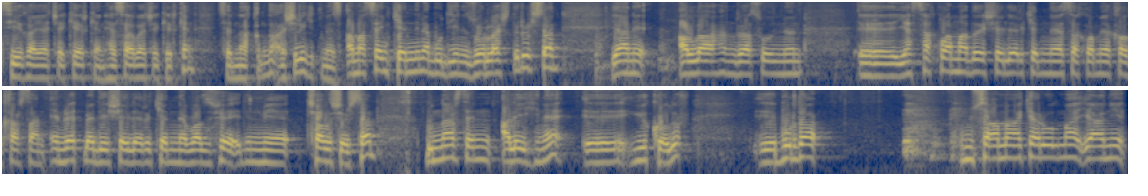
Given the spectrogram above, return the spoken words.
sigaya çekerken, hesaba çekerken senin hakkında aşırı gitmez. Ama sen kendine bu dini zorlaştırırsan, yani Allah'ın, Resulünün e, yasaklamadığı şeyleri kendine yasaklamaya kalkarsan, emretmediği şeyleri kendine vazife edinmeye çalışırsan, bunlar senin aleyhine e, yük olur. E, burada müsamahakar olma, yani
